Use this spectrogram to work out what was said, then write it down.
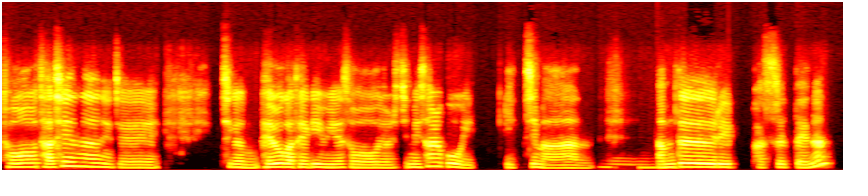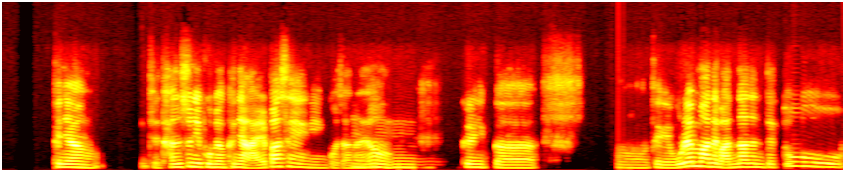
저 자신은 이제 지금 배우가 되기 위해서 열심히 살고 있, 있지만, 음, 남들이 봤을 때는 그냥 이제 단순히 보면 그냥 알바생인 음, 거잖아요. 음, 음, 그러니까, 어, 되게 오랜만에 만나는데 또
